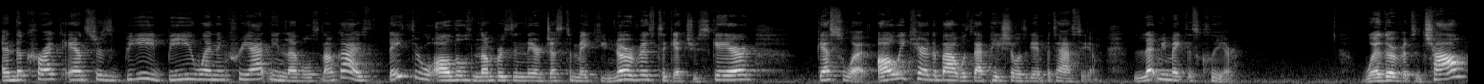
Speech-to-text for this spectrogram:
And the correct answer is B, BUN and creatinine levels. Now, guys, they threw all those numbers in there just to make you nervous, to get you scared. Guess what? All we cared about was that patient was getting potassium. Let me make this clear whether if it's a child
